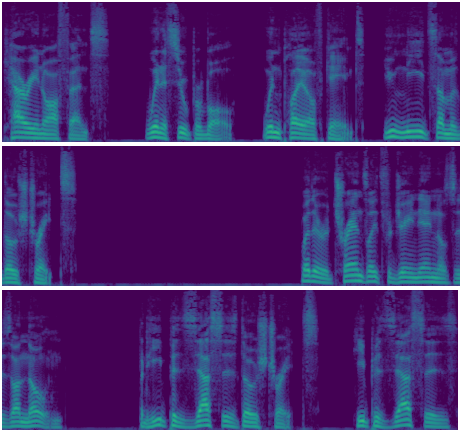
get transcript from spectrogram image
carry an offense, win a Super Bowl, win playoff games. You need some of those traits. Whether it translates for Jayden Daniels is unknown, but he possesses those traits. He possesses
